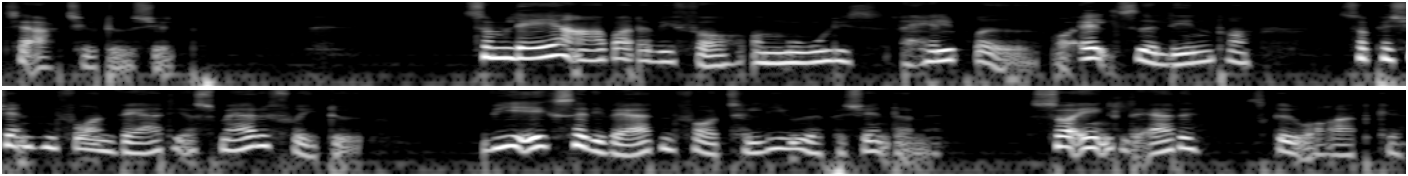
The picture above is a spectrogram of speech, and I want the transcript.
til aktiv dødshjælp. Som læger arbejder vi for, om muligt, at helbrede og altid at lindre, så patienten får en værdig og smertefri død. Vi er ikke sat i verden for at tage livet af patienterne. Så enkelt er det, skriver Ratke.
